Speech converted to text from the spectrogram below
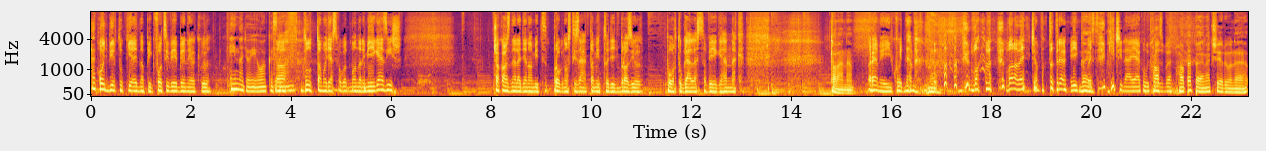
Hát, hogy bírtuk ki egy napig foci VB nélkül? Én nagyon jól, köszönöm. Ah, tudtam, hogy ezt fogod mondani. Még ez is? Csak az ne legyen, amit prognosztizáltam itt, hogy egy brazil-portugál lesz a vége ennek. Talán nem. Reméljük, hogy nem. nem. valamelyik csapatot reméljük, De hogy kicsinálják útközben. Ha, ha Pepe megsérülne,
